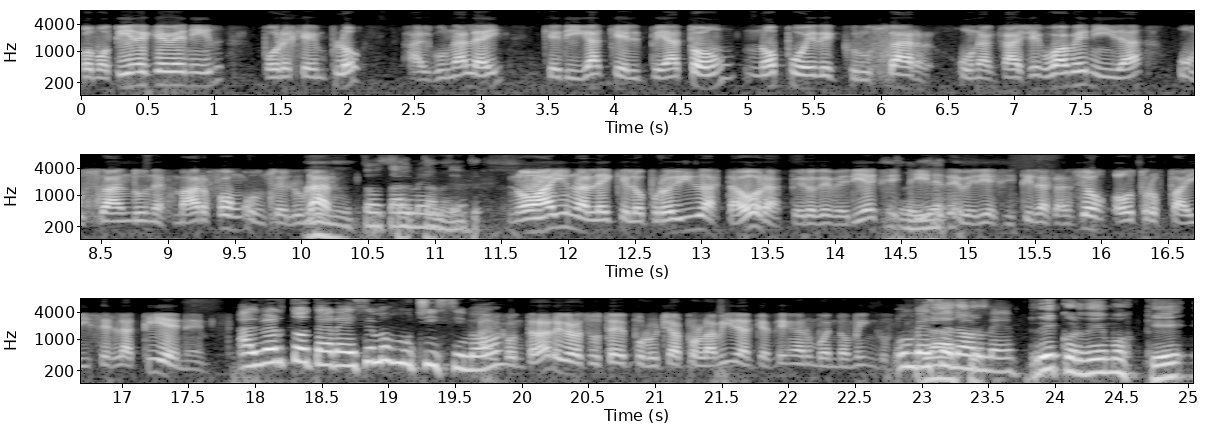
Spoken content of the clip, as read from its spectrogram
Como tiene que venir, por ejemplo, alguna ley que diga que el peatón no puede cruzar una calle o avenida usando un smartphone o un celular. Mm, Totalmente. No hay una ley que lo prohíba hasta ahora, pero debería existir, debería existir la sanción. Otros países la tienen. Alberto, te agradecemos muchísimo. Al contrario, gracias a ustedes por luchar por la vida. Que tengan un buen domingo. Un beso enorme. Recordemos que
